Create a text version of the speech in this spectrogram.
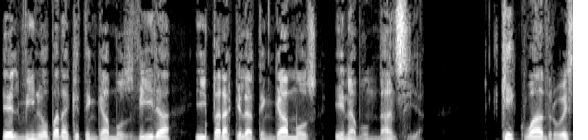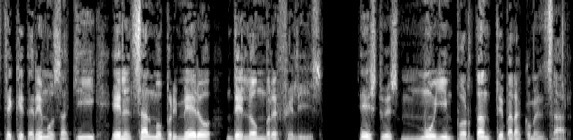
Él vino para que tengamos vida y para que la tengamos en abundancia. Qué cuadro este que tenemos aquí en el Salmo primero del hombre feliz. Esto es muy importante para comenzar.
